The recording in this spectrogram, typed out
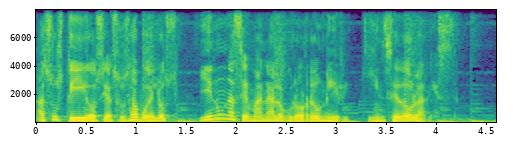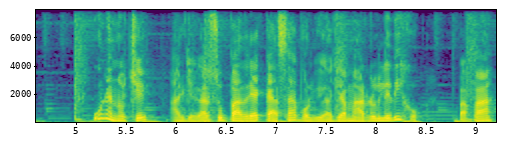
a sus tíos y a sus abuelos, y en una semana logró reunir 15 dólares. Una noche, al llegar su padre a casa, volvió a llamarlo y le dijo, Papá,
